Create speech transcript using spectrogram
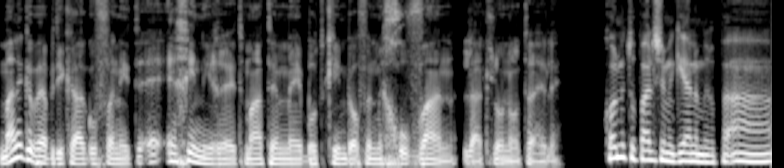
מה לגבי הבדיקה הגופנית? איך היא נראית? מה אתם אה, בודקים באופן מכוון לתלונות האלה? כל מטופל שמגיע למרפאה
